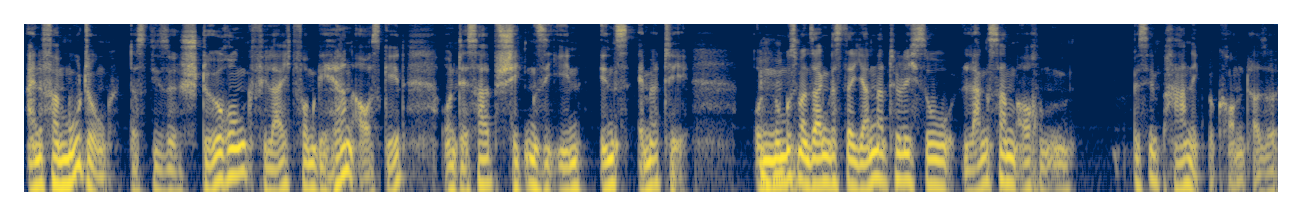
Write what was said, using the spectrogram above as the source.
eine Vermutung, dass diese Störung vielleicht vom Gehirn ausgeht und deshalb schicken sie ihn ins MRT. Und mhm. nun muss man sagen, dass der Jan natürlich so langsam auch ein bisschen Panik bekommt. Also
